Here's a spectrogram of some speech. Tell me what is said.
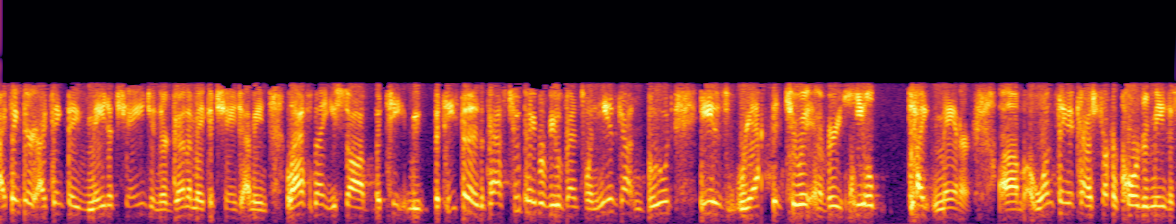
I think they're. I think they've made a change, and they're going to make a change. I mean, last night you saw Batista. The past two pay-per-view events, when he has gotten booed, he has reacted to it in a very heel-type manner. Um, one thing that kind of struck a chord with me this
